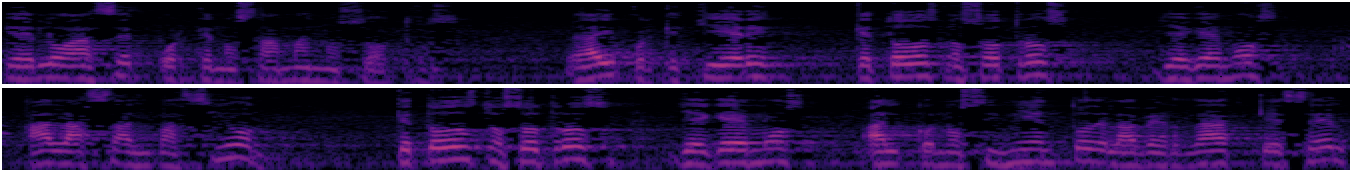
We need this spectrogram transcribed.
que Él lo hace porque nos ama a nosotros, y porque quiere que todos nosotros lleguemos a la salvación, que todos nosotros lleguemos al conocimiento de la verdad que es Él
